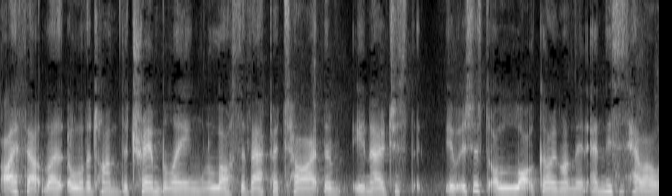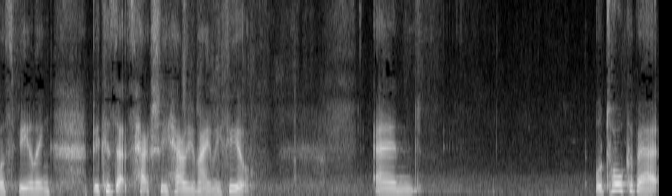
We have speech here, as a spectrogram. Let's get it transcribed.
I felt like all the time the trembling, the loss of appetite, the you know just it was just a lot going on then, and this is how I was feeling because that's actually how he made me feel and we'll talk about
